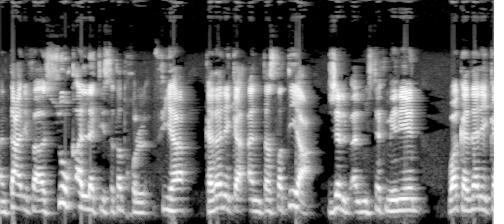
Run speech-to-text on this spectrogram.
أن تعرف السوق التي ستدخل فيها. كذلك أن تستطيع جلب المستثمرين وكذلك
